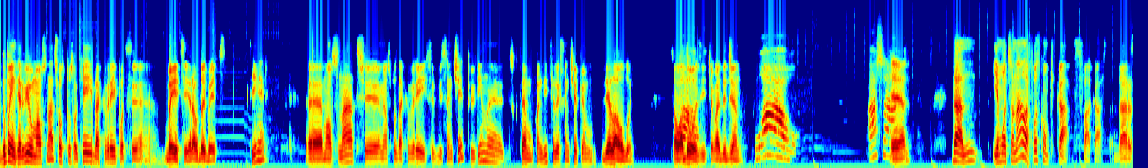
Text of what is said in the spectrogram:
după interviu m-au sunat și au spus, ok, dacă vrei poți, băieții, erau doi băieți tineri, m-au sunat și mi-au spus, dacă vrei să vii să începi, vin, discutăm condițiile și începem de la o luni. Sau wow. a doua zi, ceva de gen. Wow! Așa. E, da, emoțional a fost complicat să fac asta, dar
